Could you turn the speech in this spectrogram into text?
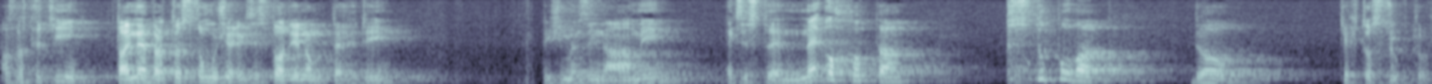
A za třetí, tajné bratrstvo může existovat jenom tehdy, když mezi námi existuje neochota vstupovat do těchto struktur.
